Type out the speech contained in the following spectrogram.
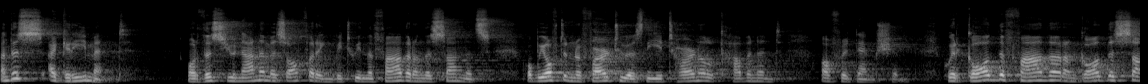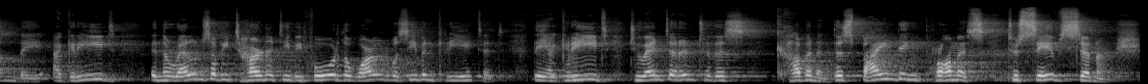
And this agreement, or this unanimous offering between the Father and the Son, it's what we often refer to as the eternal covenant of redemption, where God the Father and God the Son, they agreed in the realms of eternity before the world was even created. They agreed to enter into this covenant, this binding promise to save sinners.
